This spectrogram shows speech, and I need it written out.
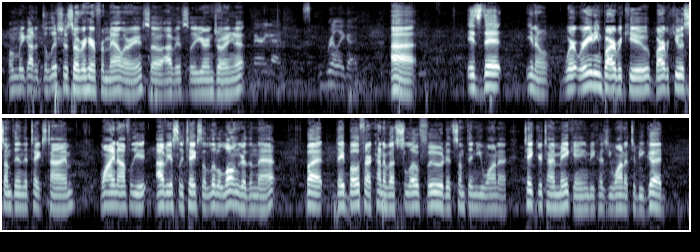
And we got a delicious over here from Mallory, so obviously you're enjoying it. Very good. It's really good. Uh, is that you know we're we're eating barbecue. Barbecue is something that takes time. Wine obviously obviously takes a little longer than that, but they both are kind of a slow food. It's something you want to take your time making because you want it to be good.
